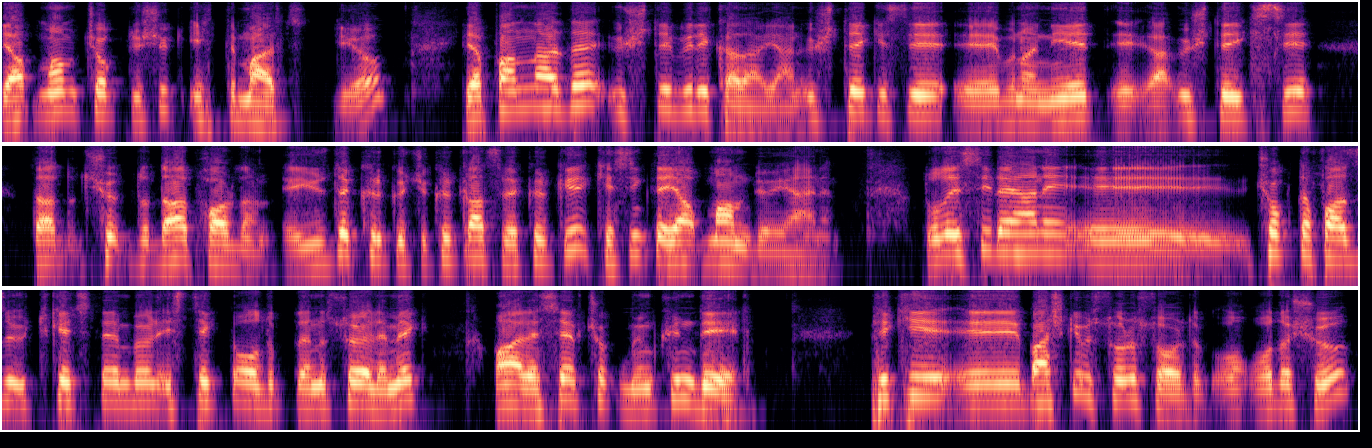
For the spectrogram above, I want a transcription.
yapmam çok düşük ihtimal diyor. Yapanlar da üçte biri kadar yani üçte ikisi e, buna niyet, e, üçte ikisi daha, şu, daha pardon e, yüzde 43'ü, 46 ve 40'ı kesinlikle yapmam diyor yani. Dolayısıyla hani çok da fazla tüketicilerin böyle istekli olduklarını söylemek maalesef çok mümkün değil. Peki başka bir soru sorduk. O, o da şu.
